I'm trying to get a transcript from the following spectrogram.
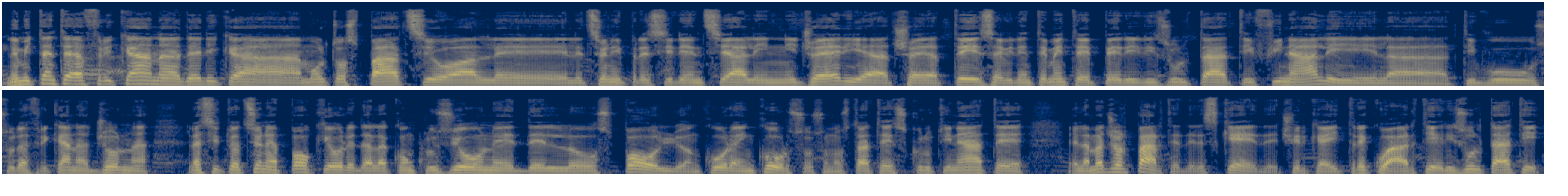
L'emittente africana dedica molto spazio alle elezioni presidenziali in Nigeria. C'è attesa evidentemente per i risultati finali. La TV sudafricana aggiorna la situazione a poche ore dalla conclusione dello spoglio. Ancora in corso sono state scrutinate la maggior parte delle schede, circa i tre quarti, e i risultati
